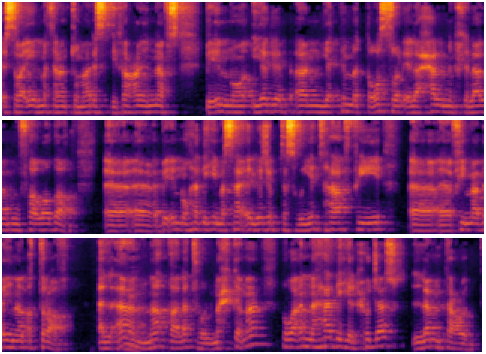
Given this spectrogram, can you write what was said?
إسرائيل مثلا تمارس الدفاع عن النفس بأنه يجب أن يتم التوصل إلى حل من خلال المفاوضات بأنه هذه مسائل يجب تسويتها في فيما بين الأطراف. الآن نعم. ما قالته المحكمة هو أن هذه الحجج لم تعد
